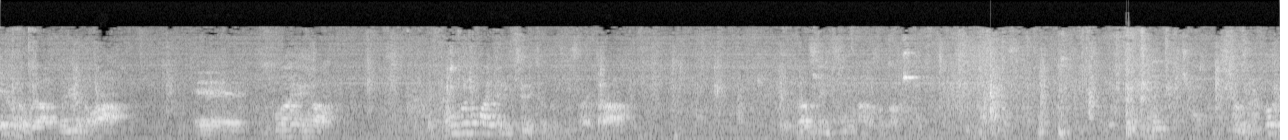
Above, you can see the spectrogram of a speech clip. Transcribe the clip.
F のグラフというのは、えー、ここら辺が4分の π っての1よりちょっと小さいからプラス1あそうか。に1とすると4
